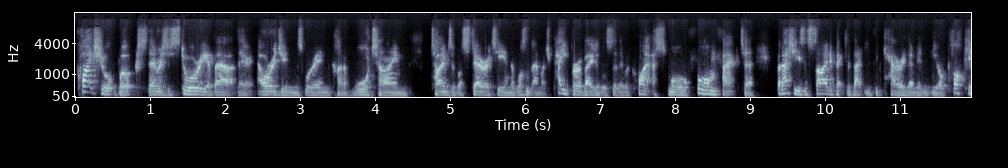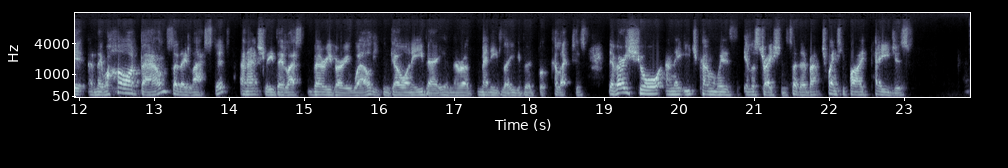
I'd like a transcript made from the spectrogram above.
quite short books. There is a story about their origins were in kind of wartime times of austerity and there wasn't that much paper available. So they were quite a small form factor. But actually, as a side effect of that, you could carry them in your pocket and they were hard bound. So they lasted. And actually, they last very, very well. You can go on eBay and there are many Ladybird book collectors. They're very short and they each come with illustrations. So they're about 25 pages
